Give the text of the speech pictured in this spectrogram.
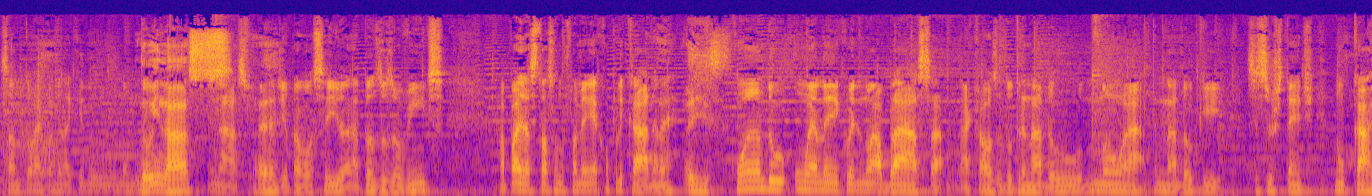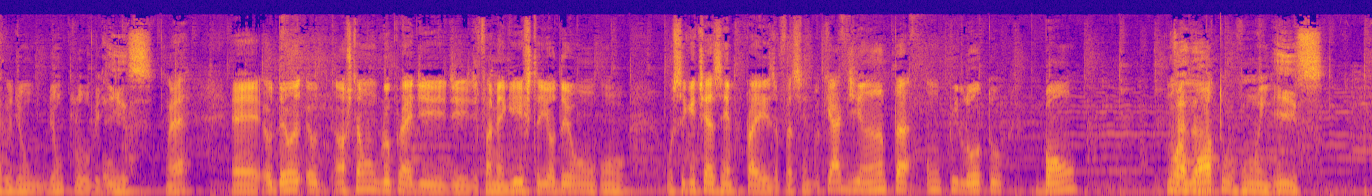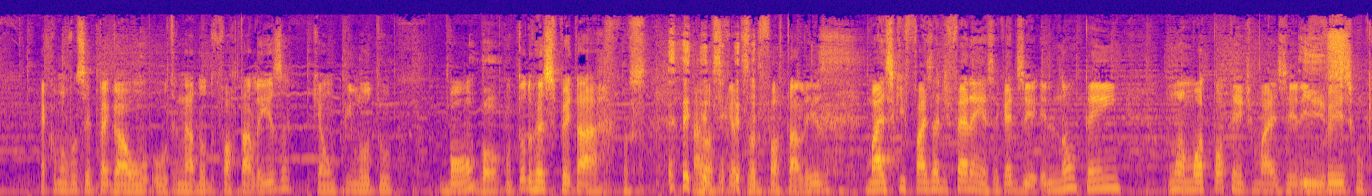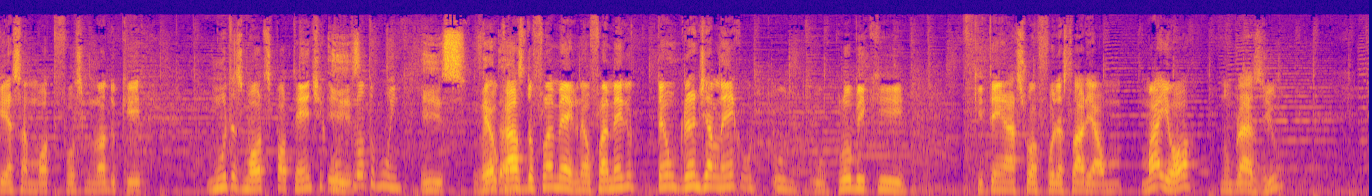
Só não tô recordando aqui do nome do, do Inácio. Inácio. É. Bom dia pra você e a todos os ouvintes. Rapaz, a situação do Flamengo é complicada, né? É isso. Quando um elenco ele não abraça a causa do treinador, não há treinador que se sustente no cargo de um, de um clube. Isso. Né? É, eu dei, eu, nós temos um grupo aí de, de, de flamenguistas e eu dei um, um, o seguinte exemplo para eles. Eu falei assim, do que adianta um piloto bom numa Verdade. moto ruim? Isso. É como você pegar o, o treinador do Fortaleza, que é um piloto bom, bom. com todo respeito a, a você que é do Fortaleza, mas que faz a diferença. Quer dizer, ele não tem uma moto potente, mas ele Isso. fez com que essa moto fosse melhor do que muitas motos potentes com Isso. um piloto ruim. Isso, verdade. É o caso do Flamengo, né? O Flamengo tem um grande elenco, o, o, o clube que, que tem a sua folha salarial maior no Brasil.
